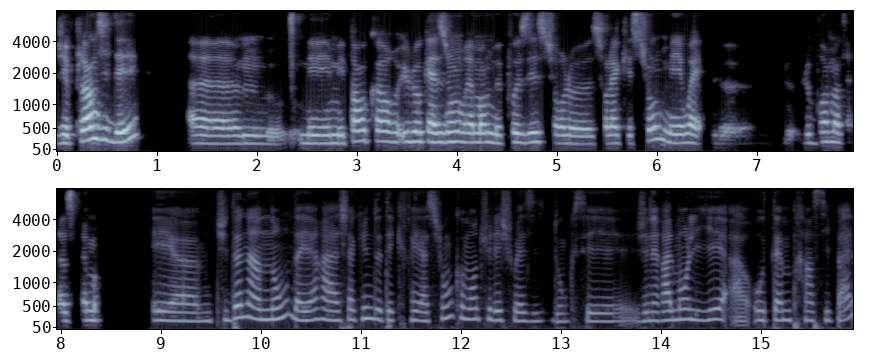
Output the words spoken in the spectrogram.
J'ai plein d'idées, euh, mais, mais, pas encore eu l'occasion vraiment de me poser sur, le, sur la question. Mais ouais, le, le bois m'intéresse vraiment. Et tu donnes un nom d'ailleurs à chacune de tes créations. Comment tu les choisis? Donc c'est généralement lié au thème principal.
